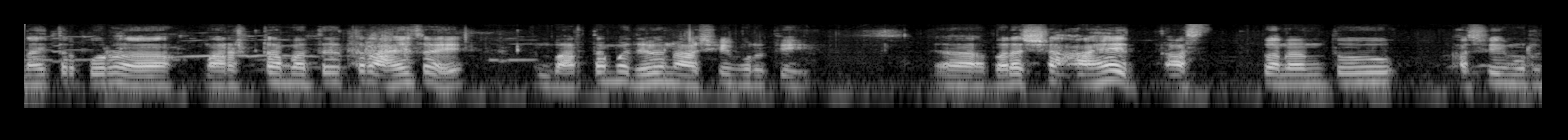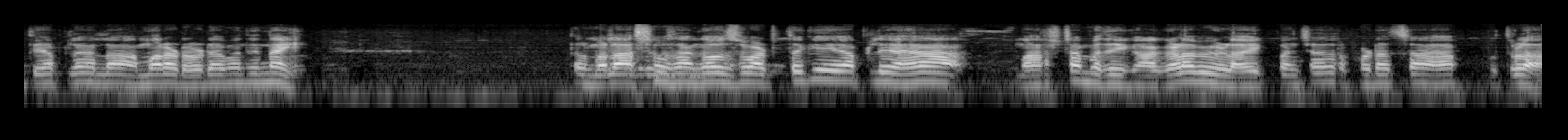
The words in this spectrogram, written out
नाहीतर पूर्ण महाराष्ट्रामध्ये तर आहेच आहे. भारतामध्ये येऊन अशी मूर्ती बऱ्याचशा आहेत अस परंतु अशी मूर्ती आपल्याला मराठवाड्यामध्ये नाही. तर मला असं सांगावंसं वाटतं की आपल्या ह्या महाराष्ट्रामध्ये एक आगळा वेगळा एक पंच्याहत्तर फुटाचा हा पुतळा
